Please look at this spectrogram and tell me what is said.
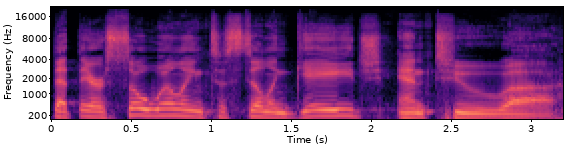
that they're so willing to still engage and to. Uh,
